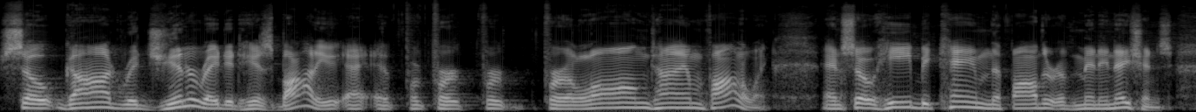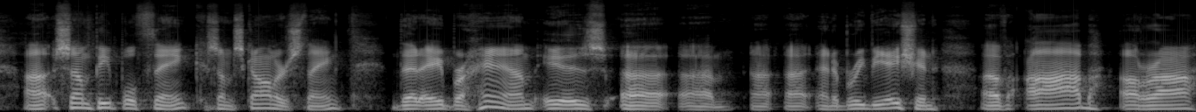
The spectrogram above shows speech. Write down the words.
So God regenerated his body uh, uh, for, for, for for a long time following. And so he became the father of many nations. Uh, some people think, some scholars think, that Abraham is uh, um, uh, uh, an abbreviation of Ab Ra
